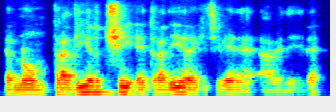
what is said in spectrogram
per non tradirci e tradire chi ci viene a vedere.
